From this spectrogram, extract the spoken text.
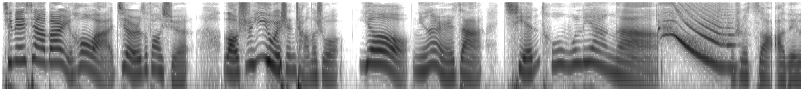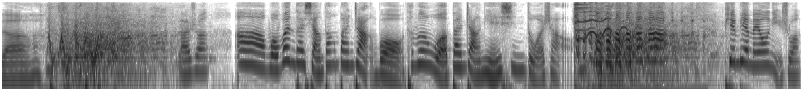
今天下班以后啊，接儿子放学，老师意味深长的说：“哟，您儿子前途无量啊。”我说咋的了？老师说。啊！我问他想当班长不？他问我班长年薪多少，偏偏没有你说。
